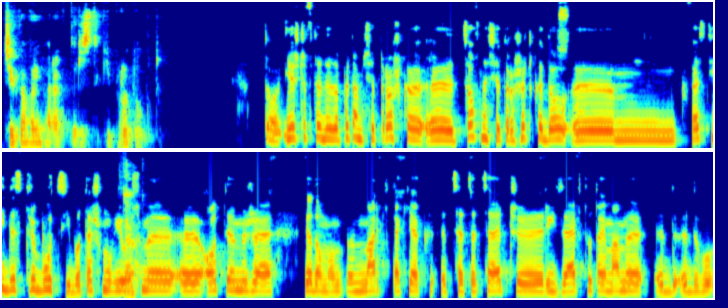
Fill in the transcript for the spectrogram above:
ciekawej charakterystyki produktu. To jeszcze wtedy zapytam się troszkę, e, cofnę się troszeczkę do kwestii dystrybucji, bo też mówiłyśmy tak. o tym, że wiadomo, marki takie jak CCC czy Reserve, tutaj mamy, dwu,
